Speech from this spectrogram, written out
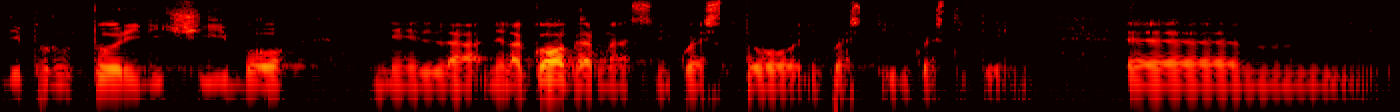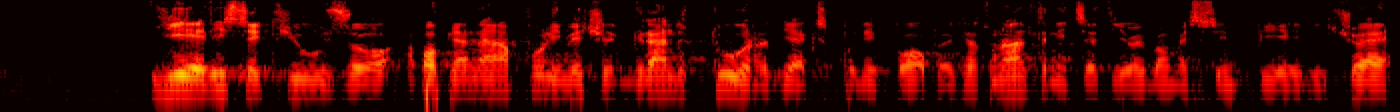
dei produttori di cibo nella, nella governance di, questo, di, questi, di, questi, temi. Ehm, ieri si è chiuso proprio a Napoli invece il Grand Tour di Expo dei Popoli, che è stata un'altra iniziativa che abbiamo messo in piedi, cioè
